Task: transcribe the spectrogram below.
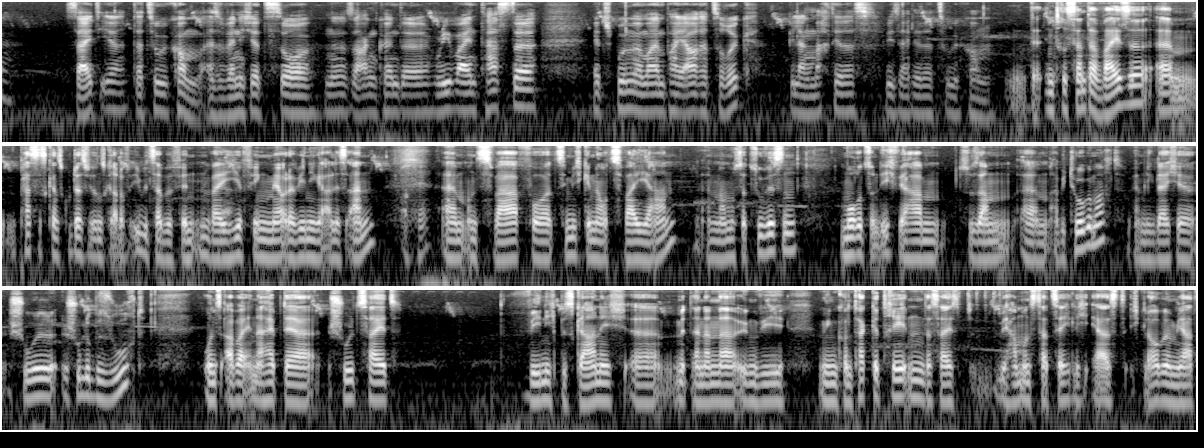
seid ihr dazu gekommen? Also wenn ich jetzt so ne, sagen könnte, Rewind-Taste, jetzt spulen wir mal ein paar Jahre zurück. Wie lange macht ihr das? Wie seid ihr dazu gekommen? Interessanterweise ähm, passt es ganz gut, dass wir uns gerade auf Ibiza befinden, weil ja. hier fing mehr oder weniger alles an. Okay. Ähm, und zwar vor ziemlich genau zwei Jahren. Ähm, man muss dazu wissen, Moritz und ich, wir haben zusammen ähm, Abitur gemacht. Wir haben die gleiche Schul Schule besucht, uns aber innerhalb der Schulzeit wenig bis gar nicht äh, miteinander irgendwie, irgendwie, in Kontakt getreten. Das heißt, wir haben uns tatsächlich erst, ich glaube im Jahr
